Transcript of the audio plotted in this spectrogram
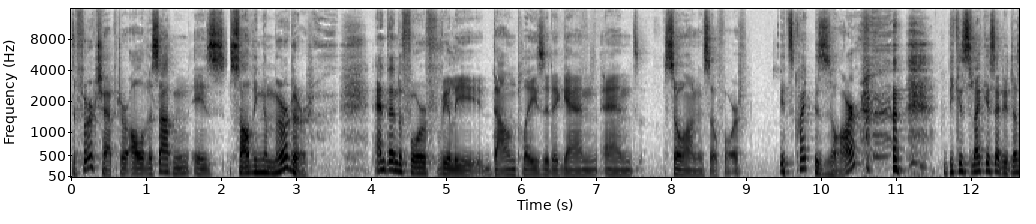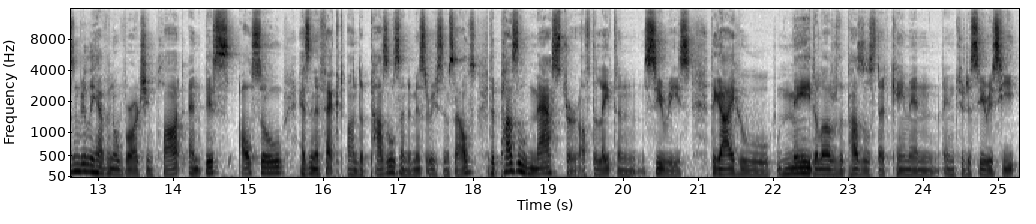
the third chapter, all of a sudden, is solving a murder. and then the fourth really downplays it again, and so on and so forth. It's quite bizarre because, like I said, it doesn't really have an overarching plot, and this also has an effect on the puzzles and the mysteries themselves. The puzzle master of the Layton series, the guy who made a lot of the puzzles that came in into the series, he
